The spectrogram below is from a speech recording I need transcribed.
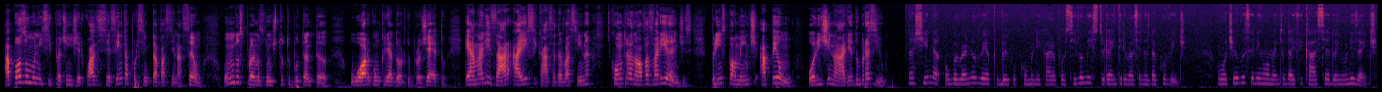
Após o município atingir quase 60% da vacinação, um dos planos do Instituto Butantan, o órgão criador do projeto, é analisar a eficácia da vacina contra novas variantes, principalmente a P1, originária do Brasil. Na China, o governo veio a público comunicar a possível mistura entre vacinas da Covid. O motivo seria um aumento da eficácia do imunizante.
